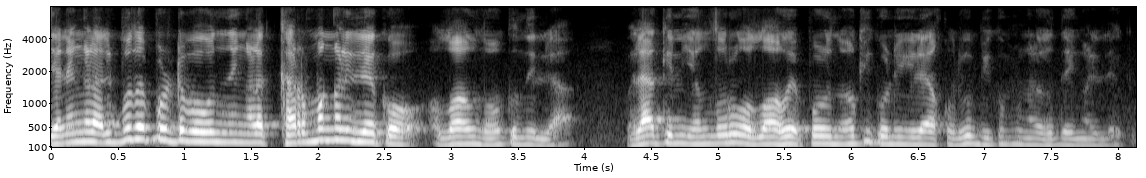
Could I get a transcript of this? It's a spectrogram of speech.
ജനങ്ങൾ അത്ഭുതപ്പെട്ടു പോകുന്ന നിങ്ങളെ കർമ്മങ്ങളിലേക്കോ അള്ളാഹു നോക്കുന്നില്ല. വലാക്കിൻ എന്തൊറു അള്ളാഹു എപ്പോഴും നോക്കിക്കൊണ്ടിരിക്കില്ല കുരൂപിക്കും നിങ്ങളുടെ ഹൃദയങ്ങളിലേക്ക്.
